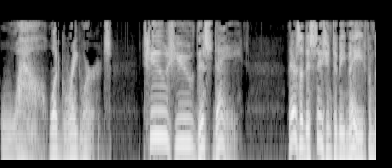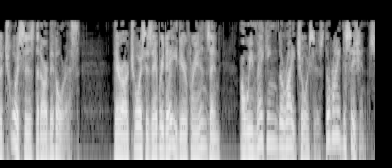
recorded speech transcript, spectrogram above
Wow, what great words. Choose you this day. There's a decision to be made from the choices that are before us. There are choices every day, dear friends, and are we making the right choices, the right decisions?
